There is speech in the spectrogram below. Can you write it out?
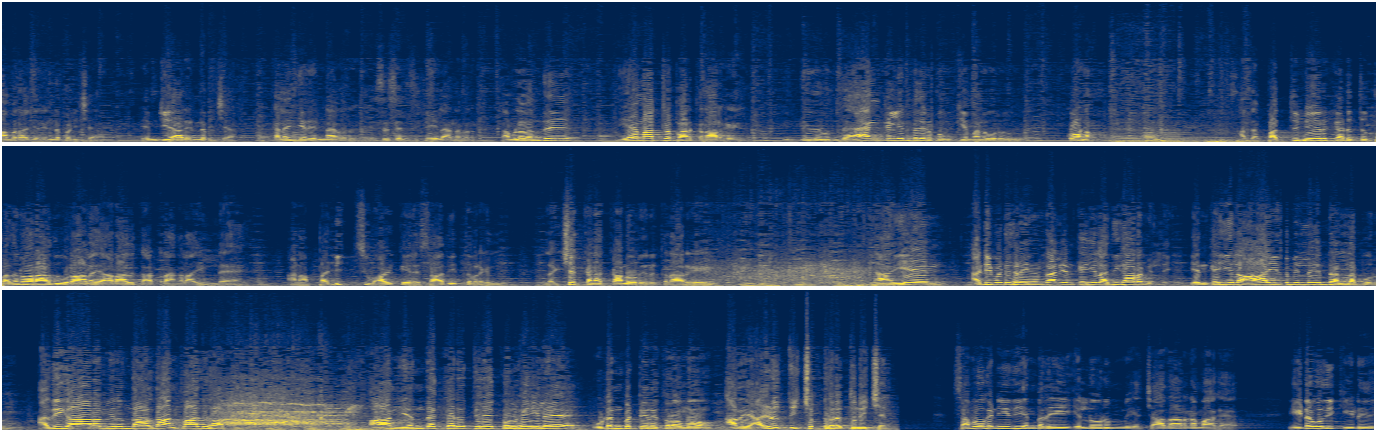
காமராஜர் என்ன படிச்சார்? எம்ஜிஆர் என்ன படிச்சார்? கலைஞர் என்ன அவர்? எஸ்எஸ்எல்சி ஃபெயிலானவர். நம்மளை வந்து ஏமாற்ற பார்க்கிறார்கள். இது- இந்த ஆங்கிள் என்பது ரொம்ப முக்கியமான ஒரு கோணம். அந்த பத்து பேருக்கு அடுத்து பதினோராவது ஒரு ஆளை யாராவது காட்டுறாங்களா? இல்ல. ஆனா படிச்சு வாழ்க்கையில சாதித்தவர்கள் லட்சக்கணக்கானோர் இருக்கிறார்கள். நான் ஏன் அடிபடுகிறேன் என்றால் என் கையில் அதிகாரம் இல்லை. என் கையில் ஆயுதம் இல்லை என்று அல்ல பொருள். அதிகாரம் இருந்தால்தான் பாதுகாப்பு. நான் எந்த கருத்திலே கொள்கையிலே உடன்பட்டு இருக்கிறோமோ அதை அழுத்தி சொல்லுகிற துணிச்சல். சமூக நீதி என்பதை எல்லோரும் மிக சாதாரணமாக இடஒதுக்கீடு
